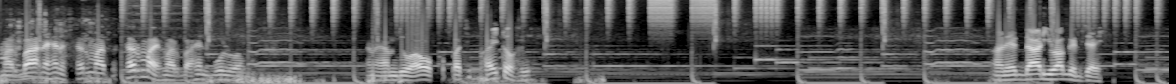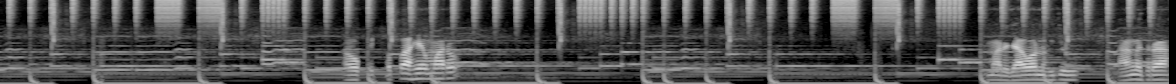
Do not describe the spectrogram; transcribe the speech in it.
મારા બા ને હે ને શર્મા તો શર્માય મારા બા, હે ને બોલવામાં. અને આમ જો આવો કપાથી ફાઈટો છે. અને એક દાડીઓ આગળ જાય. આવો કંઈક કપા છે અમારો. મારે જવાનું બીજું આંગતરા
